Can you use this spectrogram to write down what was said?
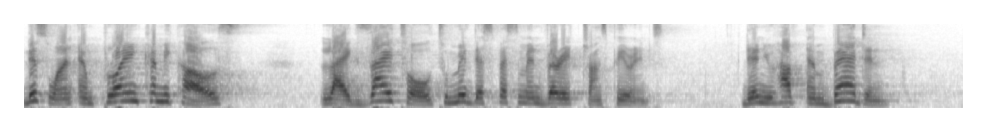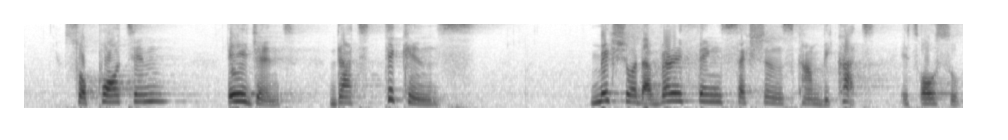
This one employing chemicals like xylitol to make the specimen very transparent. Then you have embedding, supporting agent that thickens, make sure that very thin sections can be cut it's also.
